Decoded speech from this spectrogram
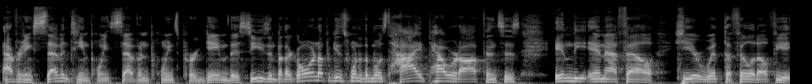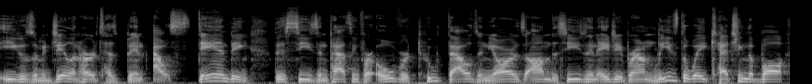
averaging 17.7 points per game this season. But they're going up against one of the most high powered offenses in the NFL here with the Philadelphia Eagles. I mean, Jalen Hurts has been outstanding this season, passing for over 2,000 yards on the season. AJ Brown leads the way catching the ball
